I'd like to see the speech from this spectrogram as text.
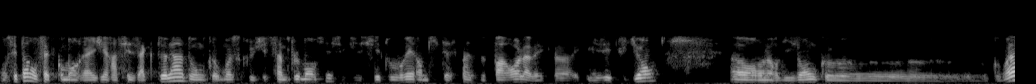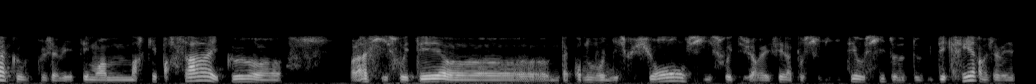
on ne sait pas en fait comment réagir à ces actes-là. Donc moi, ce que j'ai simplement fait, c'est que j'ai essayé d'ouvrir un petit espace de parole avec, euh, avec mes étudiants euh, en leur disant que, que voilà que, que j'avais été moi marqué par ça et que voilà s'ils souhaitaient euh, qu'on ouvre une discussion, s'ils souhaitaient, j'aurais fait la possibilité aussi de d'écrire. J'avais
